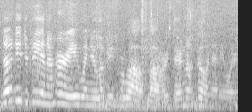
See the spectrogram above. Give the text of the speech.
no need to be in a hurry when you're looking for wildflowers. They're not going anywhere.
